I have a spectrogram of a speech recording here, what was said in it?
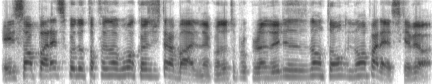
Ele só aparece quando eu tô fazendo alguma coisa de trabalho, né? Quando eu tô procurando eles, eles não, tão, não aparecem. Quer ver, ó?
